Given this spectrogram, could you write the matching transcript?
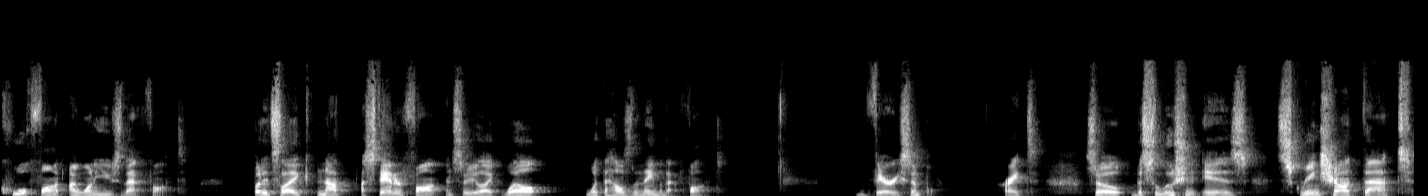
cool font. I want to use that font but it's like not a standard font. And so you're like, well, what the hell's the name of that font? Very simple, right? So the solution is screenshot that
